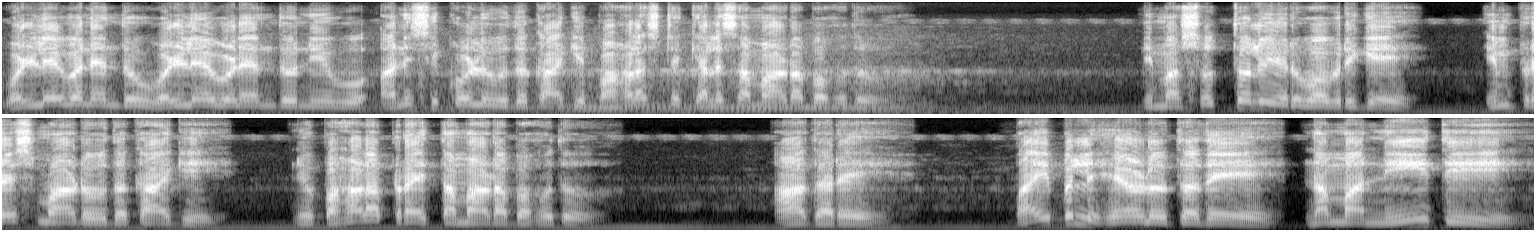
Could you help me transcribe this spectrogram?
ಒಳ್ಳೆಯವನೆಂದು ಒಳ್ಳೆಯವಳೆಂದು ನೀವು ಅನಿಸಿಕೊಳ್ಳುವುದಕ್ಕಾಗಿ ಬಹಳಷ್ಟು ಕೆಲಸ ಮಾಡಬಹುದು. ನಿಮ್ಮ ಸುತ್ತಲೂ ಇರುವವರಿಗೆ ಇಂಪ್ರೆಸ್ ಮಾಡುವುದಕ್ಕಾಗಿ ನೀವು ಬಹಳ ಪ್ರಯತ್ನ ಮಾಡಬಹುದು. ಆದರೆ ಬೈಬಲ್ ಹೇಳುತ್ತದೆ, ನಮ್ಮ ನೀತಿ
